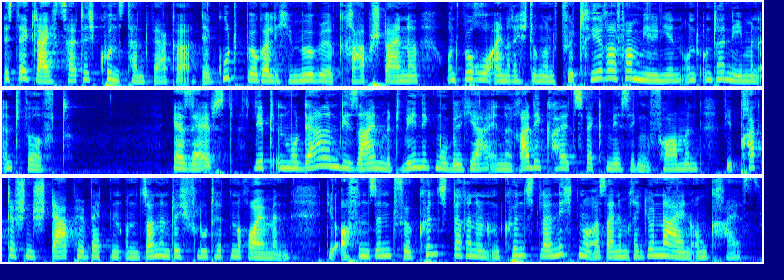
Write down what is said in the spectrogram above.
ist er gleichzeitig Kunsthandwerker, der gutbürgerliche Möbel, Grabsteine und Büroeinrichtungen für Trierer Familien und Unternehmen entwirft. Er selbst lebt in modernem Design mit wenig Mobiliar in radikal zweckmäßigen Formen wie praktischen Stapelbetten und sonnendurchfluteten Räumen, die offen sind für Künstlerinnen und Künstler nicht nur aus seinem regionalen Umkreis.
